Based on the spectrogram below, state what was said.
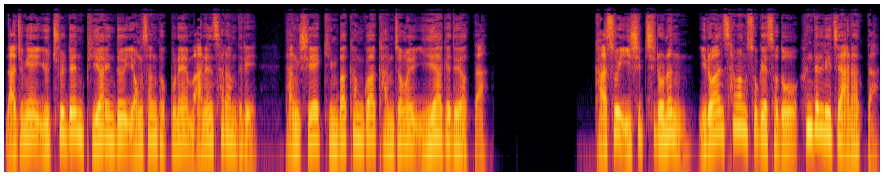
나중에 유출된 비하인드 영상 덕분에 많은 사람들이 당시의 긴박함과 감정을 이해하게 되었다. 가수 27호는 이러한 상황 속에서도 흔들리지 않았다.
